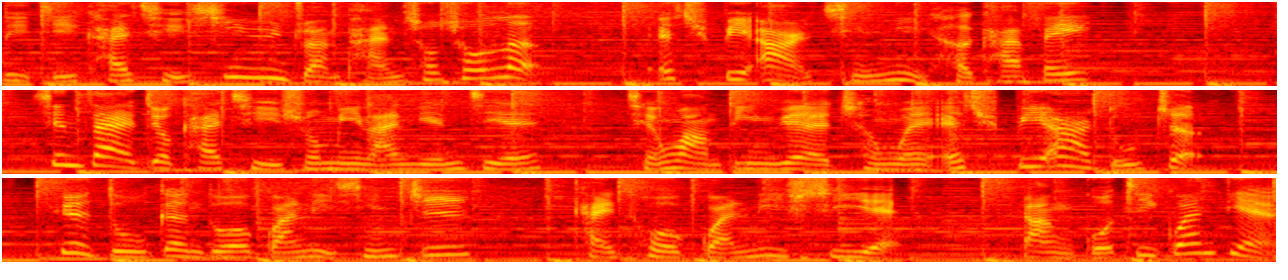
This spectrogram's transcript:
立即开启幸运转盘抽抽乐，HBR 请你喝咖啡。现在就开启说明栏连接，前往订阅成为 HBR 读者，阅读更多管理新知，开拓管理视野，让国际观点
